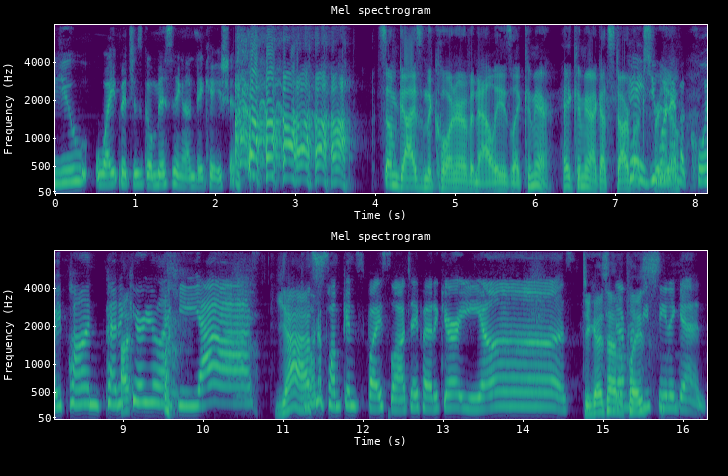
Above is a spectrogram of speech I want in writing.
you white bitches go missing on vacation. Some guys in the corner of an alley is like, "Come here, hey, come here. I got Starbucks hey, do you want you." to have a koi pond pedicure? You're like, yes. Do you want a pumpkin spice latte pedicure? Yes. Do you guys have Never a place? be seen again.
